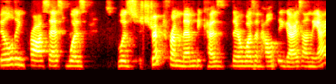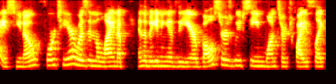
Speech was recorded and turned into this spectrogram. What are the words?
building process was was stripped from them because there wasn't healthy guys on the ice. You know, Fortier was in the lineup in the beginning of the year. Balcers we've seen once or twice. Like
